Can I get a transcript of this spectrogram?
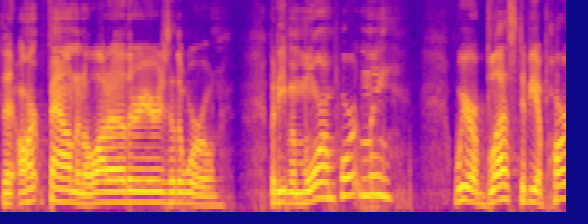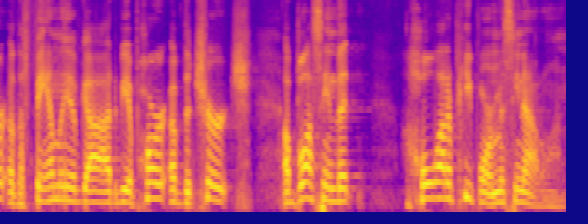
that aren't found in a lot of other areas of the world. But even more importantly, we are blessed to be a part of the family of God, to be a part of the church, a blessing that a whole lot of people are missing out on.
